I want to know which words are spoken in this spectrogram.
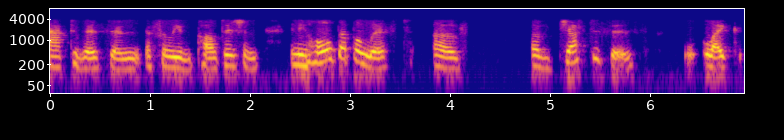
activists and affiliated politicians, and he holds up a list of of justices like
